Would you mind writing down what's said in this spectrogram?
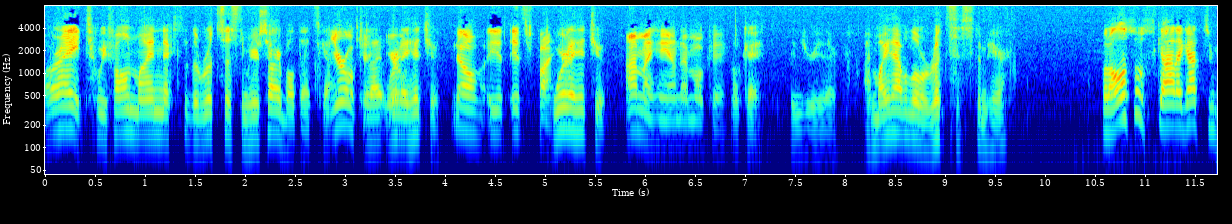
All right, we found mine next to the root system here. Sorry about that, Scott. You're okay. Did I, where'd You're- I hit you? No, it, it's fine. Where'd I hit you? On my hand, I'm okay. Okay, injury there. I might have a little root system here. But also, Scott, I got some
